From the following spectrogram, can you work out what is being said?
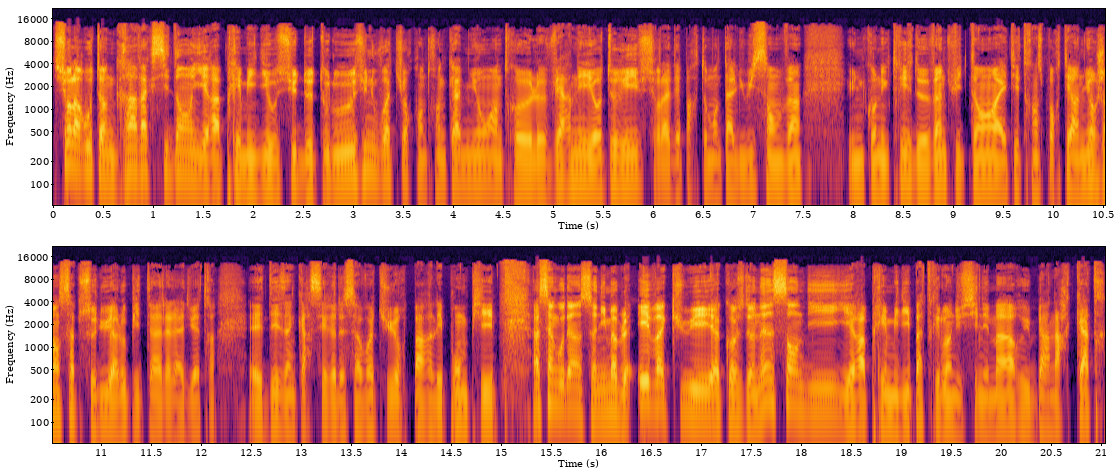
Sur la route, un grave accident hier après-midi au sud de Toulouse, une voiture contre un camion entre le Vernet et Haute-Rive sur la départementale 820. Une conductrice de 28 ans a été transportée en urgence absolue à l'hôpital, elle a dû être euh, désincarcérée de sa voiture par les pompiers. À Saint-Gaudens, un immeuble évacué à cause d'un incendie hier après-midi, pas très loin du cinéma, rue Bernard IV.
